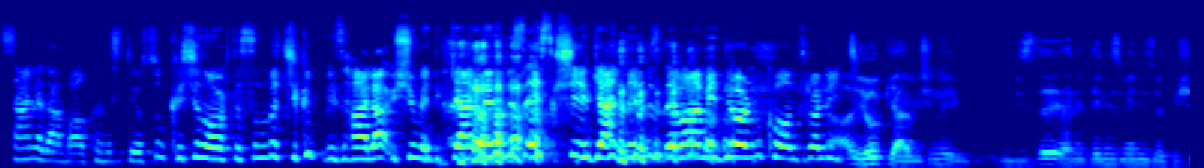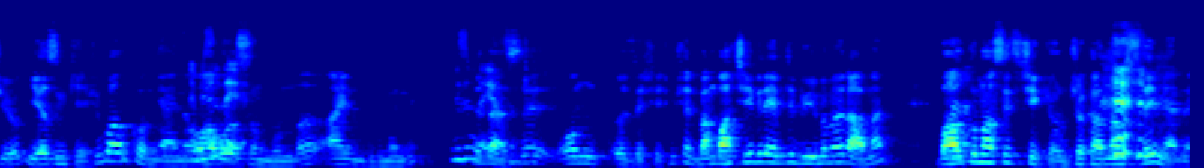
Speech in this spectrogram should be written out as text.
Sen neden balkon istiyorsun? Kışın ortasında çıkıp biz hala üşümedik. Genlerimiz Eskişehir genlerimiz devam ediyor mu kontrolü Ya için. yok ya şimdi bizde hani deniz meniz yok bir şey yok. Yazın keyfi balkon yani. E o hava de- ısındığında aynı durum hani. Bizim de yazın Nedense keyfi. onun özdeşleşmiş. Hani ben bahçeli bir evde büyümeme rağmen balkon hasreti çekiyorum. Çok anlamsız değil mi yani?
